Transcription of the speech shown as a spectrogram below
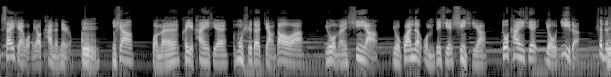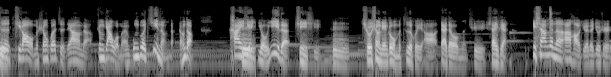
筛选我们要看的内容。嗯。你像。我们可以看一些牧师的讲道啊，与我们信仰有关的我们这些信息啊，多看一些有益的、甚至是提高我们生活质量的、增加我们工作技能的等等，看一些有益的信息。嗯，求圣灵给我们智慧啊，带着我们去筛选。第三个呢，安好觉得就是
